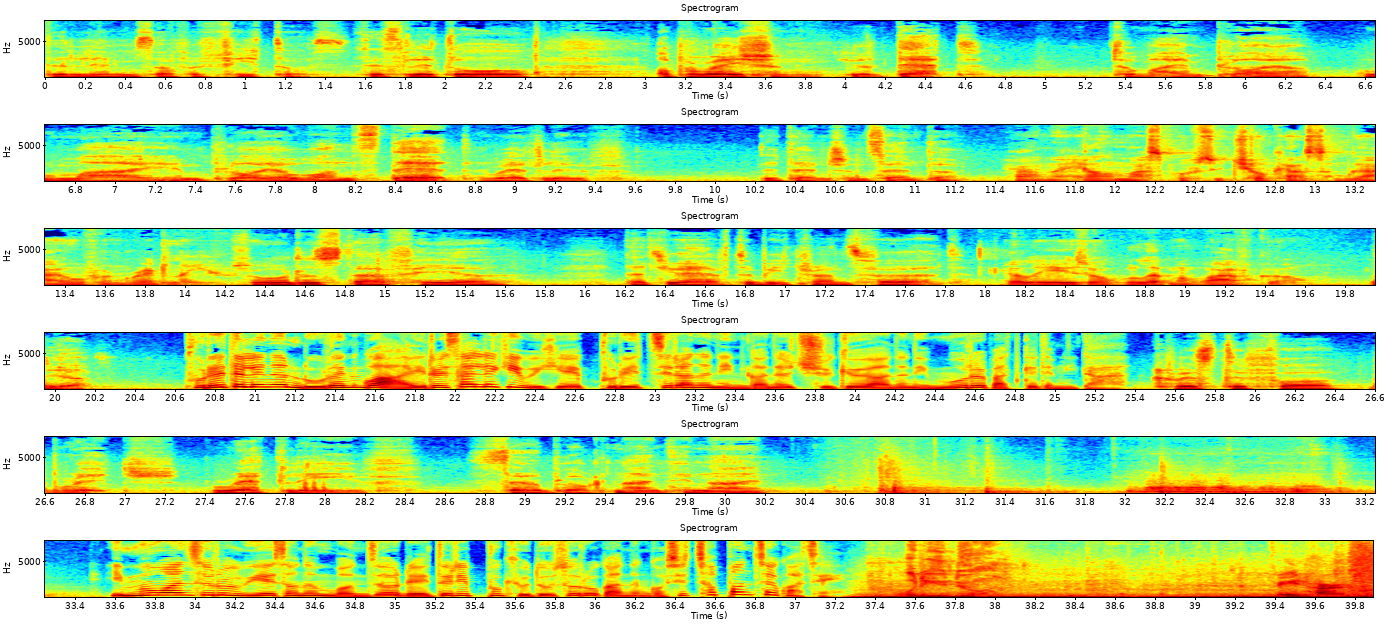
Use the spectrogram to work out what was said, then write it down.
the limbs of a fetus. This little operation, you're dead to my employer, who my employer wants dead. Redleaf Detention Center. How in the hell am I supposed to choke out some guy over in Redleaf? Show the stuff here that you have to be transferred. Eleazar will let my wife go. Yes. 브래들리는 로렌과 아이를 살리기 위해 브릿지라는 인간을 죽여야 하는 임무를 받게 됩니다. Christopher Bridge, Redleaf, cell block 99. 임무 완수를 위해서는 먼저 레드리프 교도소로 가는 것이 첫 번째 과제. What are you doing? Feet hurt.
